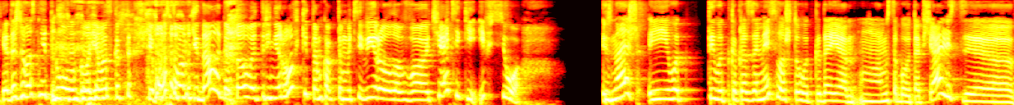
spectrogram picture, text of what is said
Я даже вас не трогала. Я вас как-то... Я просто вам кидала готовые тренировки, там как-то мотивировала в чатике, и все. И знаешь, и вот ты вот как раз заметила, что вот когда я, мы с тобой вот общались, э,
